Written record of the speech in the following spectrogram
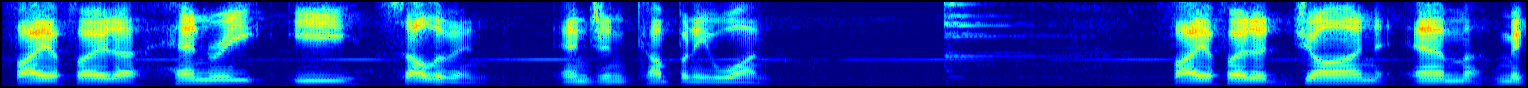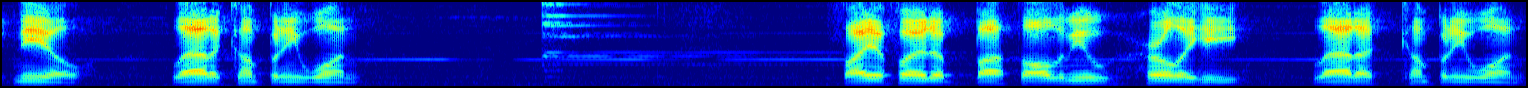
Firefighter Henry E. Sullivan, Engine Company 1. Firefighter John M. McNeil, Ladder Company 1. Firefighter Bartholomew Herlihy, Ladder Company 1.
